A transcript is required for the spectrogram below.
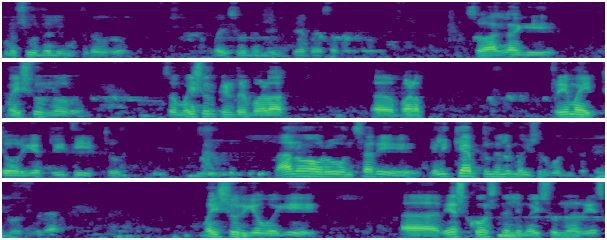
ಹುಣಸೂರಿನಲ್ಲಿ ಹುಟ್ಟಿದವರು. ಮೈಸೂರಿನಲ್ಲಿ ವಿದ್ಯಾಭ್ಯಾಸ ಮಾಡಿದವರು ಸೊ ಹಾಗಾಗಿ ಮೈಸೂರಿನವರು ಸೊ ಮೈಸೂರು ಕಂಡ್ರೆ ಭಾಳ ಬಹಳ ಪ್ರೇಮ ಇತ್ತು, ಅವರಿಗೆ ಪ್ರೀತಿ ಇತ್ತು. ನಾನು ಅವರು ಒಂದ್ಸಾರಿ ಹೆಲಿಕಾಪ್ಟರ್ನಲ್ಲಿ ಮೈಸೂರಿಗೆ ಹೋಗಿದ್ದೆ, ಬೆಂಗಳೂರಿಂದ. ಮೈಸೂರಿಗೆ ಹೋಗಿ ರೇಸ್ ಕೋರ್ಸ್ನಲ್ಲಿ ಮೈಸೂರಿನ ರೇಸ್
